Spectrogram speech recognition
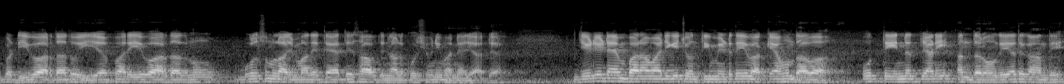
ਵੱਡੀ ਵਾਰਦਾਤ ਹੋਈ ਹੈ, ਪਰ ਇਹ ਵਾਰਦਾਤ ਨੂੰ ਪੁਲਿਸ ਮੁਲਾਜ਼ਮਾਂ ਦੇ ਤਹਿਤ ਦੇ ਹਿਸਾਬ ਦੇ ਨਾਲ ਕੁਝ ਵੀ ਨਹੀਂ ਮੰਨਿਆ ਜਾ ਰਿਹਾ। ਜਿਹੜੇ ਟਾਈਮ 12:34 ਮਿੰਟ ਤੇ ਵਾਕਿਆ ਹੁੰਦਾ ਵਾ, ਉਹ ਤਿੰਨ ਜਾਣੇ ਅੰਦਰ ਆਉਂਦੇ ਆ ਦੁਕਾਨ ਦੇ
